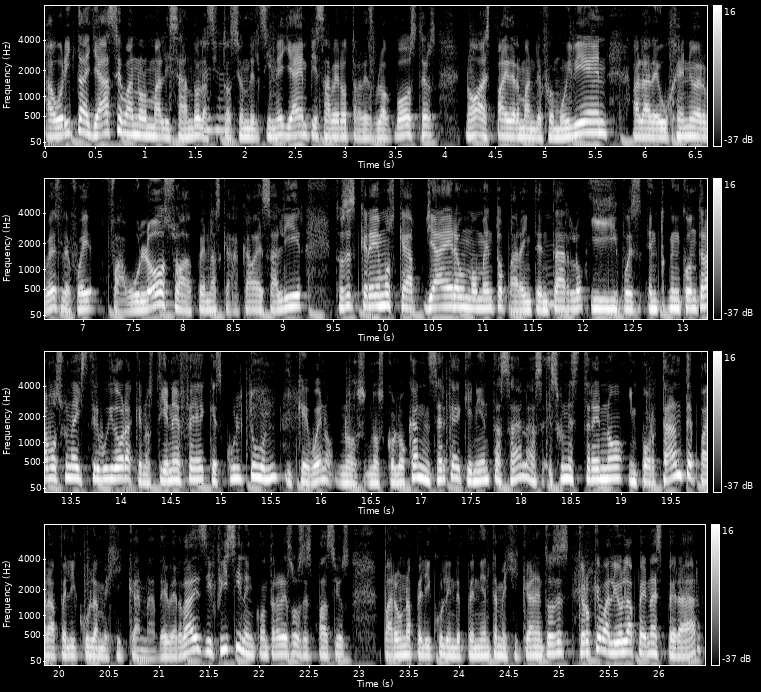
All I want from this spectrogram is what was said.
Ahorita ya se va normalizando la situación del cine, ya empieza a haber otra vez blockbusters, ¿no? A Spider-Man le fue muy bien, a la de Eugenio Herbes le fue fabuloso apenas que acaba de salir. Entonces creemos que ya era un momento para intentarlo y pues encontramos una distribuidora que nos tiene fe, que es Cultun y que bueno, nos, nos colocan en cerca de 500 salas. Es un estreno importante para película mexicana. De verdad es difícil encontrar esos espacios para una película independiente independiente mexicana. Entonces, creo que valió la pena esperar.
